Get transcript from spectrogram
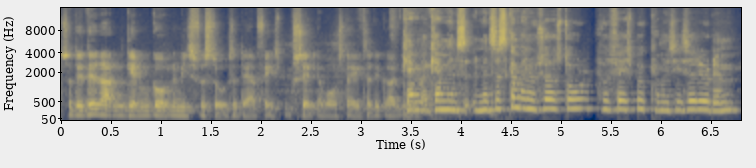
Så det er det, der er den gennemgående misforståelse, der at Facebook sælger vores data. Det gør de Kan man, kan man, men så skal man jo så stole på Facebook, kan man sige, så er det jo dem.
